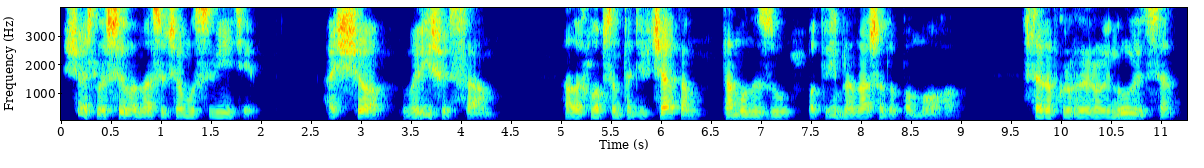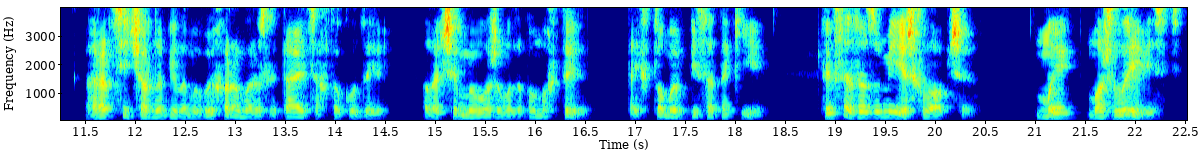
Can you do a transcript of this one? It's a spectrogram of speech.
Щось лишило нас у цьому світі. А що, вирішуй сам. Але хлопцям та дівчатам там унизу потрібна наша допомога. Все навкруги руйнується, гравці чорно-білими вихорами розлітаються хто куди. Але чим ми можемо допомогти? Та й хто ми в біса такі? Ти все зрозумієш, хлопче. Ми можливість,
